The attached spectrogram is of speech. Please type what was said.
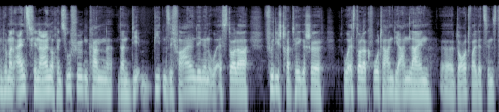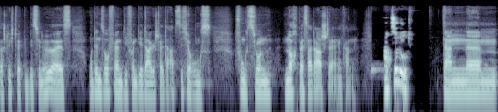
Und wenn man eins final noch hinzufügen kann, dann die, bieten sich vor allen Dingen US-Dollar für die strategische US-Dollar-Quote an, die Anleihen äh, dort, weil der Zins da schlichtweg ein bisschen höher ist und insofern die von dir dargestellte Absicherungsfunktion noch besser darstellen kann. Absolut. Dann ähm,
